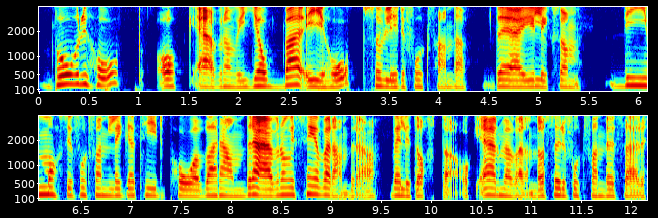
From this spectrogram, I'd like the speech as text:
bor ihop och även om vi jobbar ihop så blir det fortfarande, det är ju liksom, vi måste ju fortfarande lägga tid på varandra, även om vi ser varandra väldigt ofta och är med varandra så är det fortfarande så här,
